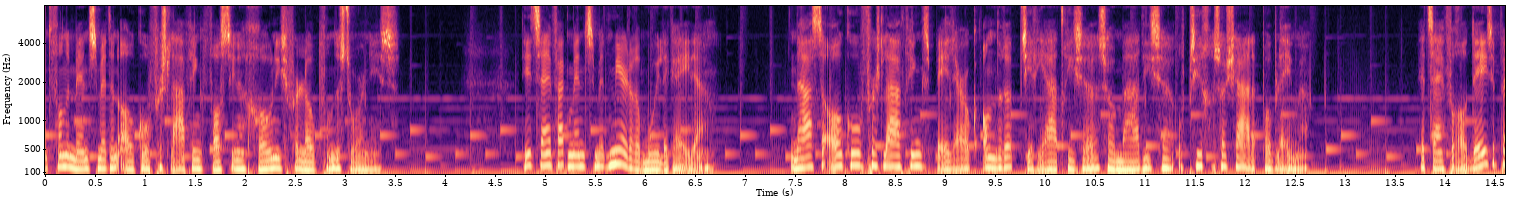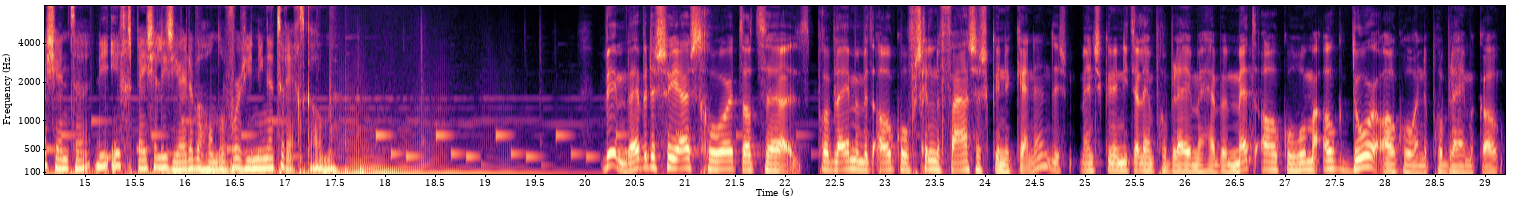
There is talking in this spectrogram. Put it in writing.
van de mensen met een alcoholverslaving vast in een chronisch verloop van de stoornis. Dit zijn vaak mensen met meerdere moeilijkheden. Naast de alcoholverslaving spelen er ook andere psychiatrische, somatische of psychosociale problemen. Het zijn vooral deze patiënten die in gespecialiseerde behandelvoorzieningen terechtkomen. Wim, we hebben dus zojuist gehoord dat uh, problemen met alcohol verschillende fases kunnen kennen. Dus mensen kunnen niet alleen problemen hebben met alcohol, maar ook door alcohol in de problemen komen.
